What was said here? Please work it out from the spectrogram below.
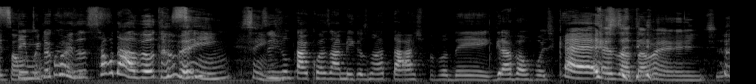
É, tem muita coisa saudável também. Sim, sim. Se juntar com as amigas numa tarde pra poder gravar um podcast. Exatamente.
